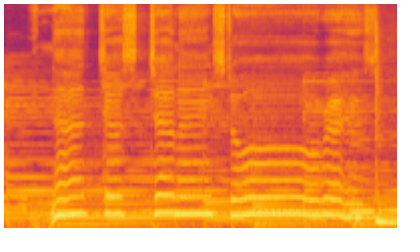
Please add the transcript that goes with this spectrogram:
you're not just telling stories.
